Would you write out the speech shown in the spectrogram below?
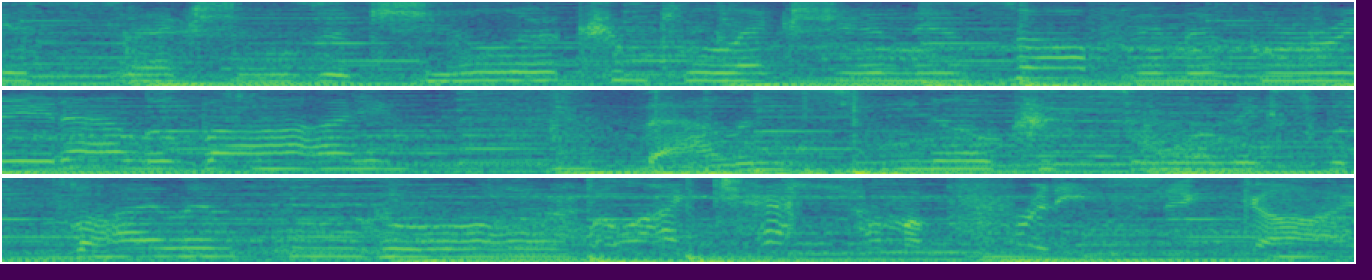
Various sections, a killer complexion is often a great alibi. Valentino couture mixed with violence and gore. Well, I guess I'm a pretty sick guy.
